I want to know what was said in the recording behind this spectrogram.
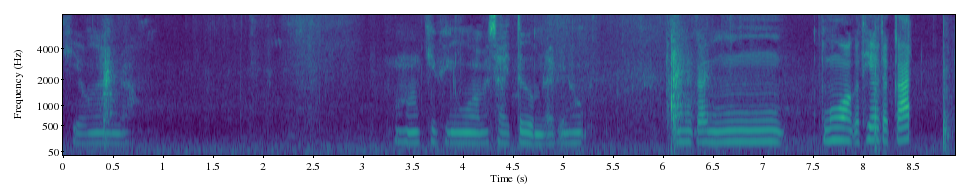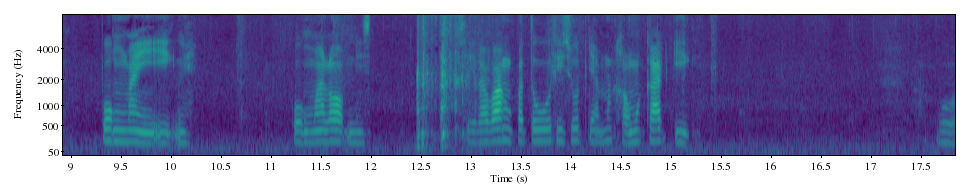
เขียวงามแล้วขี้พีงัวมาใส่เติมเลยพี่น้องอันนี้ก็ งัวก็เที่ยวจะกัดปงใหม่อีกนี่ปงมารอบนี้สีระวังประตูที่ชุดอย่ามันเขามากัดอีกบัว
